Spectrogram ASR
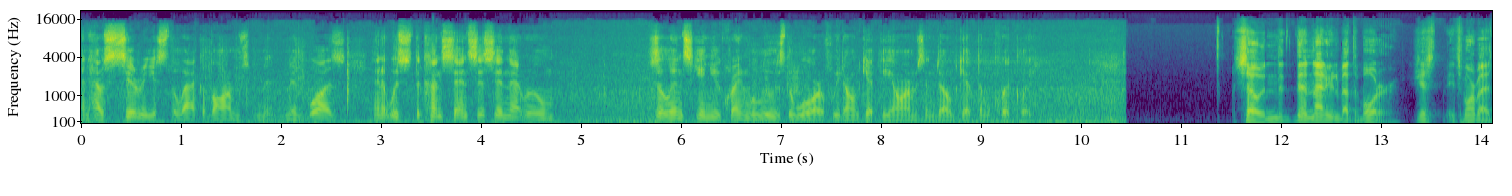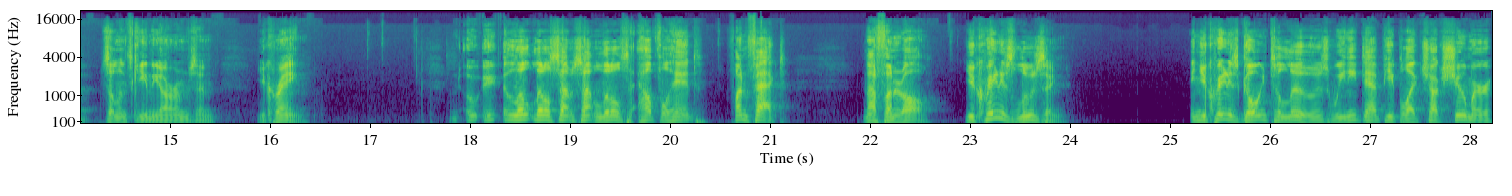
and how serious the lack of armament was. And it was the consensus in that room Zelensky and Ukraine will lose the war if we don't get the arms and don't get them quickly. So not even about the border. Just it's more about Zelensky and the arms and Ukraine. A little, little something, something, little helpful hint. Fun fact, not fun at all. Ukraine is losing, and Ukraine is going to lose. We need to have people like Chuck Schumer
